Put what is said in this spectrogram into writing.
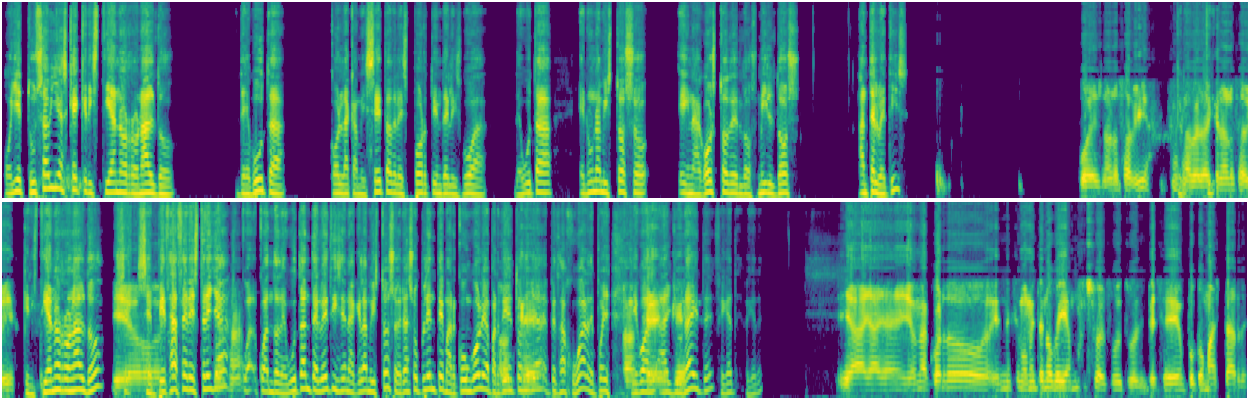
Oye, ¿tú sabías que Cristiano Ronaldo debuta con la camiseta del Sporting de Lisboa, debuta en un amistoso en agosto del 2002 ante el Betis? Pues no lo sabía, la verdad que no lo sabía. Cristiano Ronaldo se, Yo- se empieza a hacer estrella cuando debuta ante el Betis en aquel amistoso. Era suplente, marcó un gol y a partir de entonces ya empezó a jugar. Después llegó al, al. United, fíjate, fíjate. Ya, ya, ya, yo me acuerdo, en ese momento no veía mucho el fútbol, empecé un poco más tarde,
